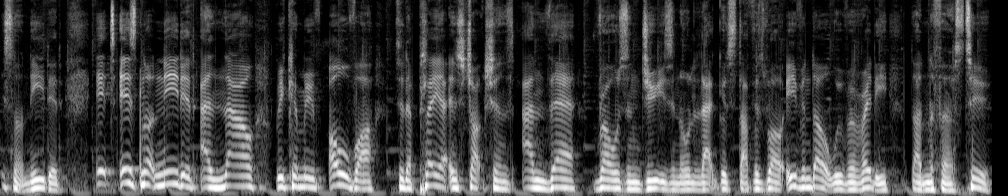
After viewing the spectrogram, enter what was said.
it's not needed. It is not needed. And now we can move over to the player instructions and their roles and duties and all of that good stuff as well, even though we've already done the first two.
